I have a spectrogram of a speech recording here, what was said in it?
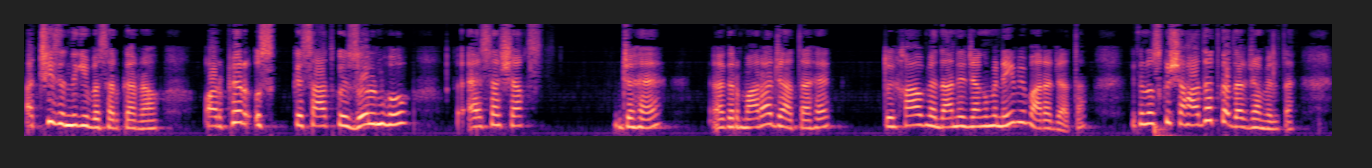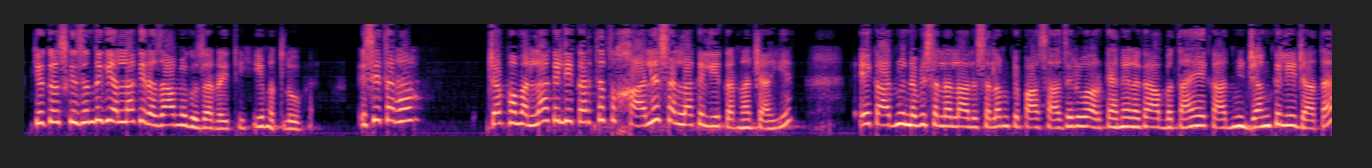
اچھی زندگی بسر کر رہا ہو، اور پھر اس کے ساتھ کوئی ظلم ہو، تو ایسا شخص جو ہے، اگر مارا جاتا ہے تو خواب میدان جنگ میں نہیں بھی مارا جاتا، لیکن اس کو شہادت کا درجہ ملتا ہے، کیونکہ اس کی زندگی اللہ کی رضا میں گزر رہی تھی، یہ مطلوب ہے۔ اسی طرح جب ہم اللہ کے لیے کرتے تو خالص اللہ کے لیے کرنا چاہیے۔ ایک آدمی نبی صلی اللہ علیہ وسلم کے پاس حاضر ہوا اور کہنے لگا، آپ بتائیں ایک آدمی جنگ کے لیے جاتا ہے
